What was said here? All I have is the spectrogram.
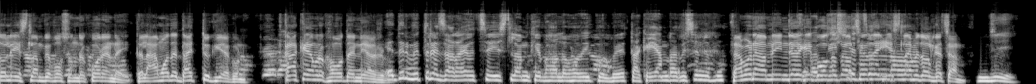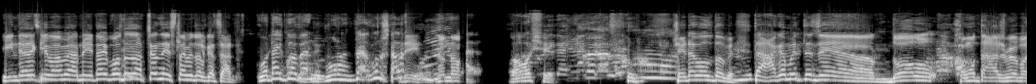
দলে ইসলামকে পছন্দ করে নাই। তাহলে আমাদের দায়িত্ব কি এখন? কাকে আমরা ক্ষমতায় নিয়ে আসব? এদের ভিতরে যারা হচ্ছে ইসলামকে ভালোভাবে করবে তাকেই আমরা বেছে নেব। তার মানে আপনি ইনডাইরেক্টলি বলতে চাচ্ছেন যে ইসলামী দলকে চান? জি। ইনডাইরেক্টলি ভাবে আপনি এটাই বলতে চাচ্ছেন যে ইসলামী দলকে চান? ওটাই করবেন। জি ধন্যবাদ। অবশ্যই। সেটা বলতে হবে। তা আগামীতে যে দল ক্ষমতা আসবে বা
